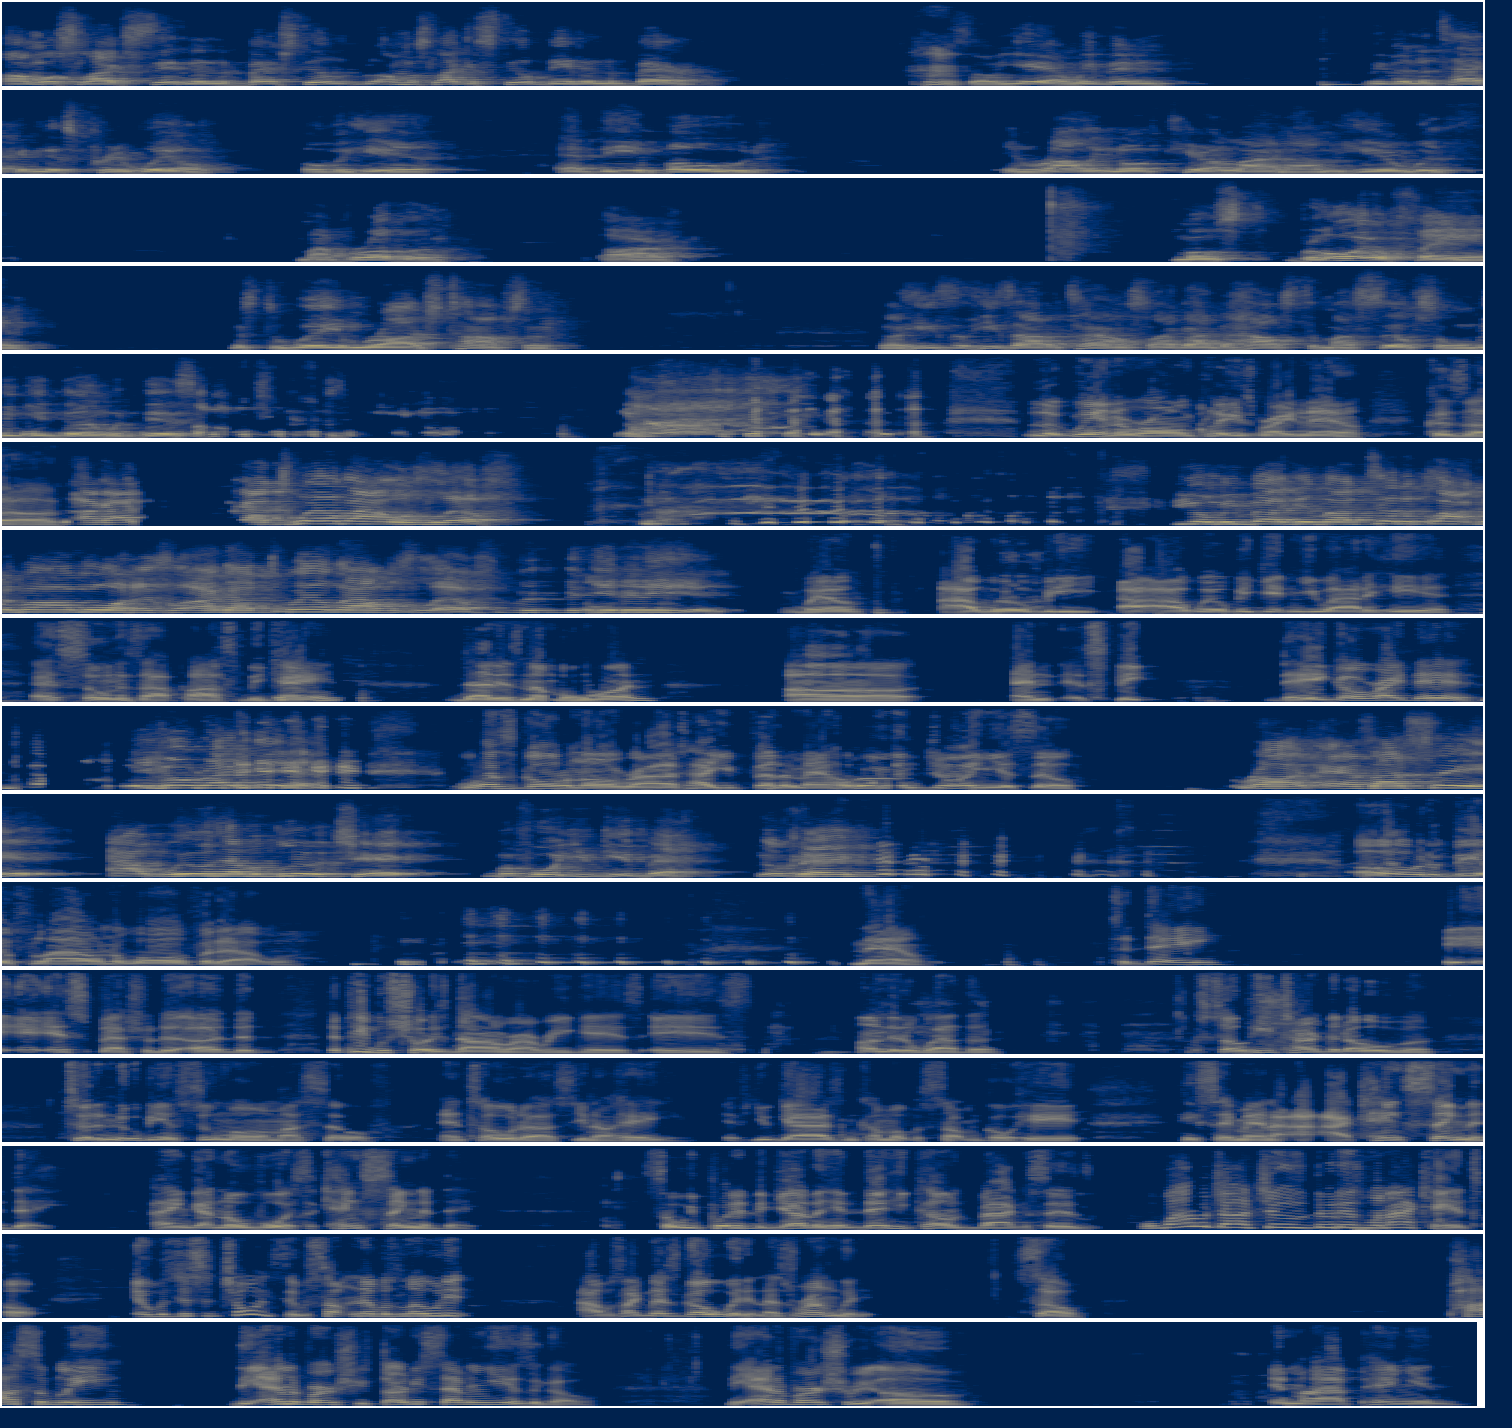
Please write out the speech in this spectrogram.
almost like sitting in the bar, still almost like it's still being in the barrel. Hmm. So yeah, we've been we've been attacking this pretty well over here at the abode in Raleigh, North Carolina. I'm here with my brother, our most loyal fan, Mr. William Raj Thompson. He's he's out of town, so I got the house to myself. So when we get done with this, look, we're in the wrong place right now because uh, I got I got twelve hours left. You're gonna be back at about 10 o'clock tomorrow morning. So I got 12 hours left to, to get it in. Well, I will be I, I, will be getting you out of here as soon as I possibly can. That is number one. Uh and speak, there you go, right there. there you go, right there. What's going on, Raj? How you feeling, man? Hope you enjoying yourself. Raj, as I said, I will have a glitter check before you get back. Okay. oh, to be a fly on the wall for that one. now, today it, it, it's special. The, uh, the the People's Choice Don Rodriguez is under the weather. So he turned it over to the Nubian Sumo and myself and told us, you know, hey, if you guys can come up with something, go ahead. He said, man, I, I can't sing today. I ain't got no voice. I can't sing today. So we put it together. And then he comes back and says, well, why would y'all choose to do this when I can't talk? It was just a choice. It was something that was loaded. I was like, let's go with it. Let's run with it. So possibly the anniversary 37 years ago, the anniversary of in my opinion,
